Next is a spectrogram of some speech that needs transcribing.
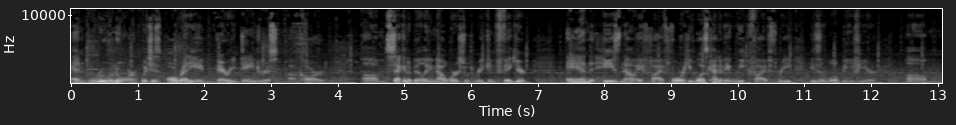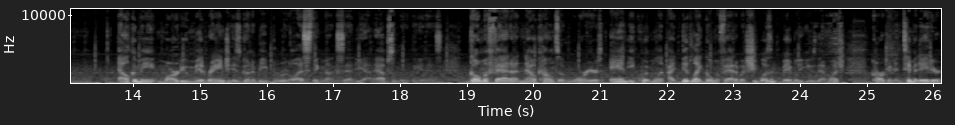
And Bruenor, which is already a very dangerous uh, card, um, second ability now works with Reconfigure. And he's now a 5-4. He was kind of a weak 5-3. He's a little beefier. Um, Alchemy Mardu mid range is going to be brutal, as Stignox said. Yeah, absolutely it is. Goma Fada now counts of warriors and equipment. I did like Goma Fada, but she wasn't able to use that much. Kargan Intimidator.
